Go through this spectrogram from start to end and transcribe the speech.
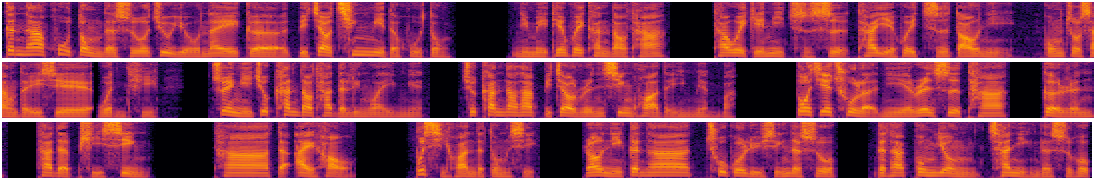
跟他互动的时候，就有那一个比较亲密的互动。你每天会看到他，他会给你指示，他也会指导你工作上的一些问题，所以你就看到他的另外一面，就看到他比较人性化的一面吧。多接触了，你也认识他个人，他的脾性。他的爱好、不喜欢的东西，然后你跟他出国旅行的时候，跟他共用餐饮的时候，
